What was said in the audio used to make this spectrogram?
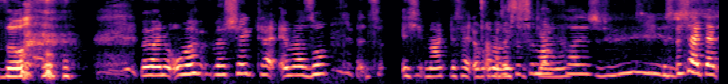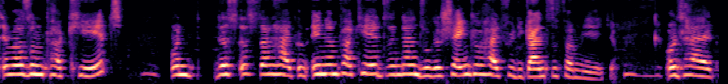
so. Weil meine Oma verschickt halt immer so. Ich mag das halt auch immer Aber das ist immer gerne. voll süß. Es ist halt dann immer so ein Paket und das ist dann halt, und in dem Paket sind dann so Geschenke halt für die ganze Familie. Und halt,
